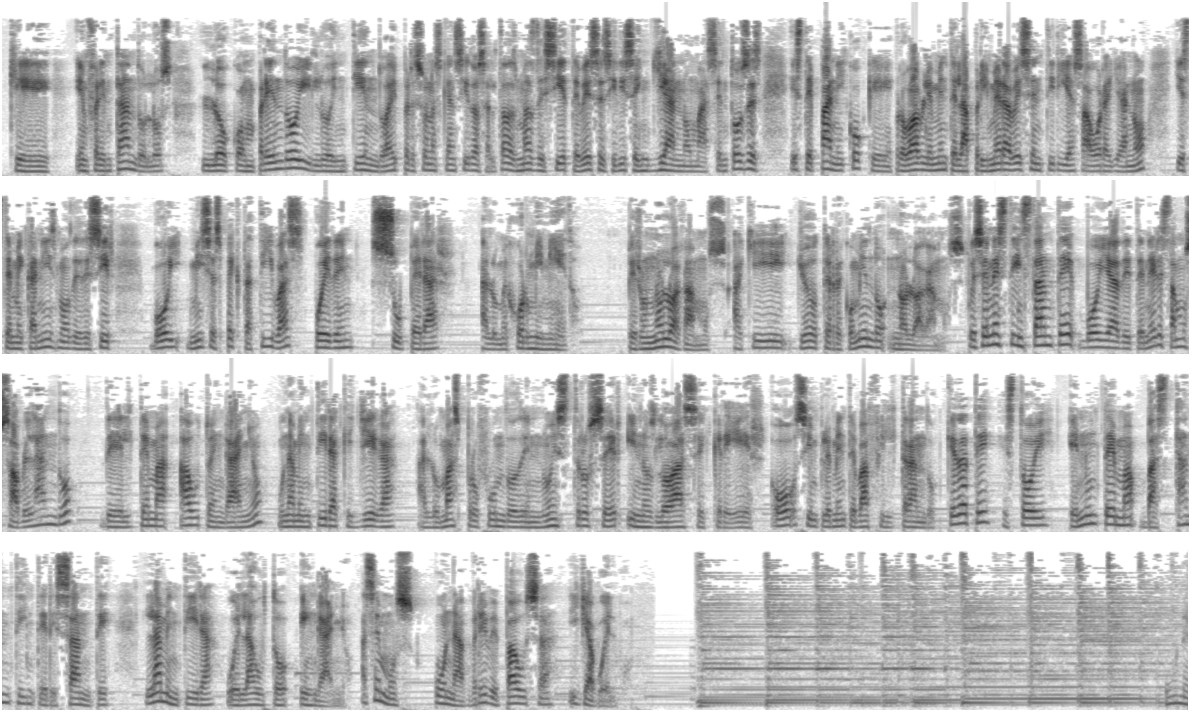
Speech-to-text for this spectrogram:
que enfrentándolos. Lo comprendo y lo entiendo. Hay personas que han sido asaltadas más de siete veces y dicen ya no más. Entonces, este pánico que probablemente la primera vez sentirías, ahora ya no, y este mecanismo de decir voy, mis expectativas pueden superar a lo mejor mi miedo pero no lo hagamos. Aquí yo te recomiendo no lo hagamos. Pues en este instante voy a detener, estamos hablando del tema autoengaño, una mentira que llega a lo más profundo de nuestro ser y nos lo hace creer o simplemente va filtrando. Quédate, estoy en un tema bastante interesante, la mentira o el autoengaño. Hacemos una breve pausa y ya vuelvo.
